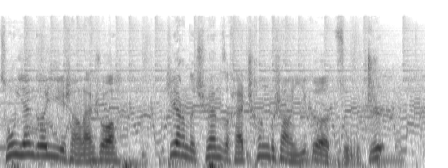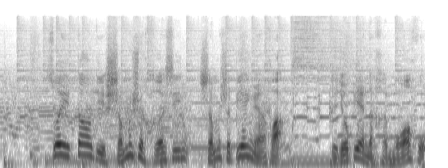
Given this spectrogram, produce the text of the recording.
从严格意义上来说，这样的圈子还称不上一个组织。所以，到底什么是核心，什么是边缘化，也就变得很模糊。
